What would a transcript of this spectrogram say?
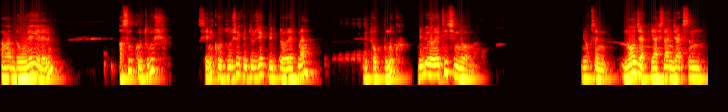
Ama doğuya gelelim. Asıl kurtuluş seni kurtuluşa götürecek bir öğretmen, bir topluluk ve bir öğreti içinde olma. Yoksa ne olacak? Yaşlanacaksın.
